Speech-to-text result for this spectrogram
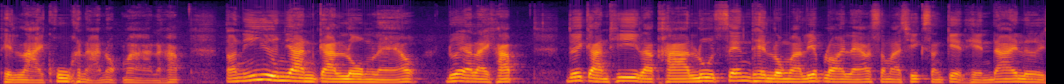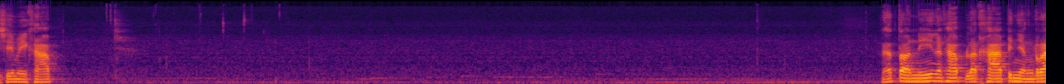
เทนไลน์คู่ขนานออกมานะครับ ตอนนี้ยืนยันการลงแล้วด้วยอะไรครับ ด้วยการที่ราคาลูดเส้นเทนลงมาเรียบร้อยแล้ว สมาชิกสังเกตเห็นได้เลยใช่ไหมครับ ณตอนนี้นะครับราคาเป็นอย่างไร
